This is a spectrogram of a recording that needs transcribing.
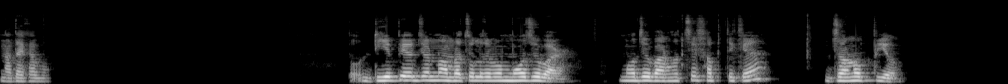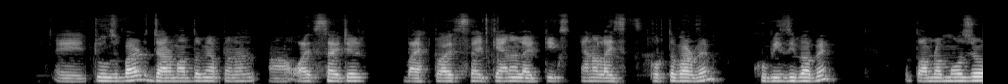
না, দেখাবো। তো ডিএপি এর জন্য আমরা চলে যাব মজোবার। মজোবার হচ্ছে সব থেকে জনপ্রিয় এই টুলস বার যার মাধ্যমে আপনারা ওয়েবসাইটের বা একটা ওয়েবসাইটকে অ্যানালাইটিক্স অ্যানালাইজ করতে পারবেন খুব ইজিভাবে তো আমরা মোজো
